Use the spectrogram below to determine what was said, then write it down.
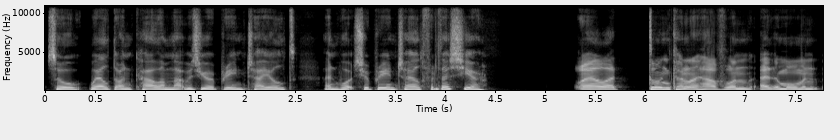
So well done, Calum. That was your brainchild. And what's your brainchild for this year? Well, I don't currently have one at the moment.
